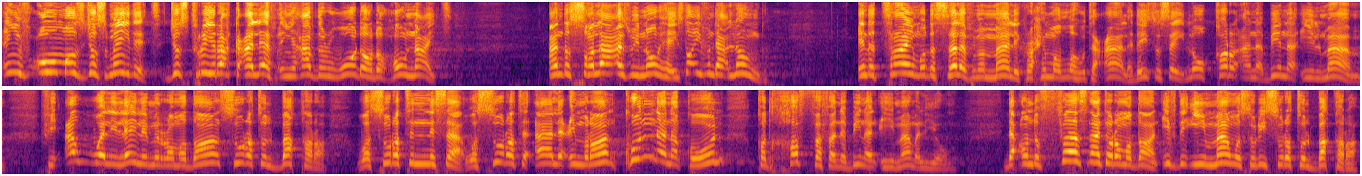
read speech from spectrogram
And you've almost just made it. Just three rak'ah left and you have the reward of the whole night. And the salah, as we know here, it's not even that long. In the time of the Salaf, Imam Malik, rahimahullah ta'ala, they used to say, لو قرأنا بنا إلمام في أول ليلة من رمضان سورة البقرة وسورة النساء وسورة آل عمران كنا نقول قد خفف نبينا الإمام اليوم that on the first night of Ramadan, if the Imam was to read Surah Al-Baqarah,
